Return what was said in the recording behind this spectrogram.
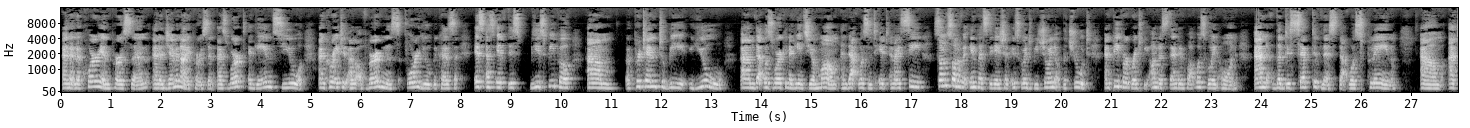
and an Aquarian person and a Gemini person has worked against you and created a lot of burdens for you because it's as if this, these people um, pretend to be you um, that was working against your mom and that wasn't it. And I see some sort of an investigation is going to be showing up the truth and people are going to be understanding what was going on and the deceptiveness that was playing um, at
